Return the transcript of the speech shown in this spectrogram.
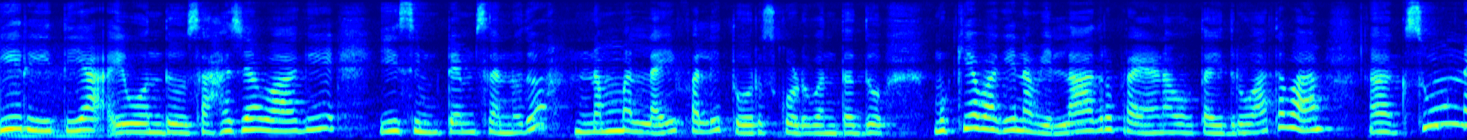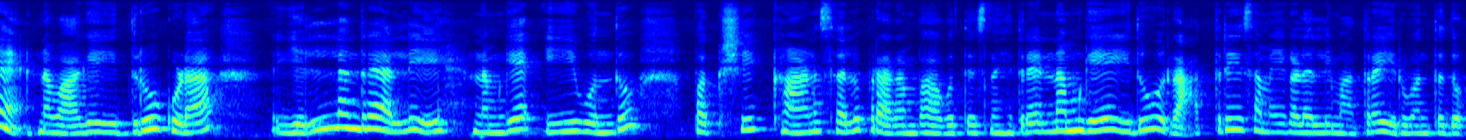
ಈ ರೀತಿಯ ಒಂದು ಸಹಜವಾಗಿ ಈ ಸಿಂಪ್ಟಮ್ಸ್ ಅನ್ನೋದು ನಮ್ಮ ಲೈಫಲ್ಲಿ ತೋರಿಸ್ಕೊಡುವಂಥದ್ದು. ಮುಖ್ಯವಾಗಿ ನಾವು ಎಲ್ಲಾದರೂ ಪ್ರಯಾಣ ಹೋಗ್ತಾ ಇದ್ರು ಅಥವಾ ಸುಮ್ಮನೆ ನಾವು ಹಾಗೆ ಇದ್ದರೂ ಕೂಡ ಎಲ್ಲಂದರೆ ಅಲ್ಲಿ ನಮಗೆ ಈ ಒಂದು ಪಕ್ಷಿ ಕಾಣಿಸಲು ಪ್ರಾರಂಭ ಆಗುತ್ತೆ, ಸ್ನೇಹಿತರೆ. ನಮಗೆ ಇದು ರಾತ್ರಿ ಸಮಯಗಳಲ್ಲಿ ಮಾತ್ರ ಇರುವಂಥದ್ದು.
